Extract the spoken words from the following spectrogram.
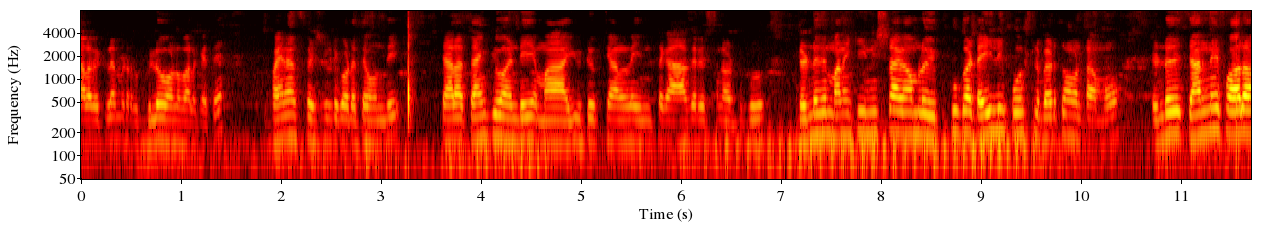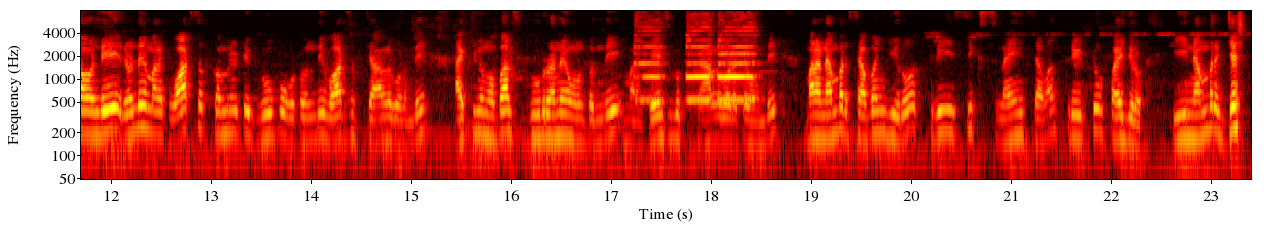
నలభై కిలోమీటర్లు బిలో ఉన్న వాళ్ళకైతే ఫైనాన్స్ ఫెసిలిటీ కూడా అయితే ఉంది. చాలా థ్యాంక్ యూ అండి. మా యూట్యూబ్ ఛానల్ని ఇంతగా ఆదరిస్తున్నందుకు రెండోది మనకి ఇన్స్టాగ్రామ్లో ఎక్కువగా డైలీ పోస్టులు పెడుతూ ఉంటాము. రెండోది దాన్ని ఫాలో అవ్వండి. రెండోది మనకి వాట్సాప్ కమ్యూనిటీ గ్రూప్ ఒకటి ఉంది. వాట్సాప్ ఛానల్ కూడా ఉంది. యాక్చువల్లీ మొబైల్స్ గూడర్ అనే ఉంటుంది. మన ఫేస్బుక్ ఛానల్ కూడా ఉంది. మన number seven zero three six nine seven three two five zero ఈ నెంబర్ జస్ట్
